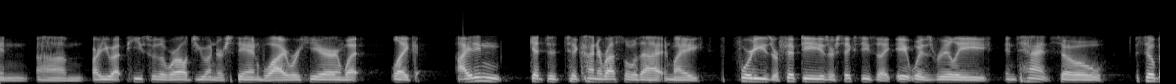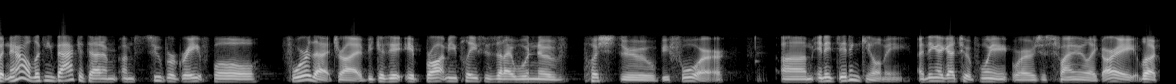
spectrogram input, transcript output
and um, are you at peace with the world? Do you understand why we're here, and what like I didn't get to, to kind of wrestle with that in my 40s or 50s or 60s. Like it was really intense. So so, but now looking back at that, I'm I'm super grateful for that drive because it, it brought me places that I wouldn't have pushed through before. Um, and it didn't kill me. I think I got to a point where I was just finally like, all right, look,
